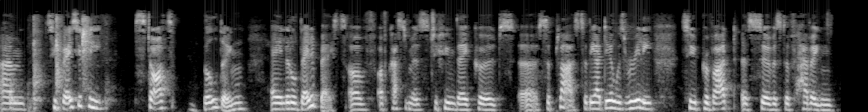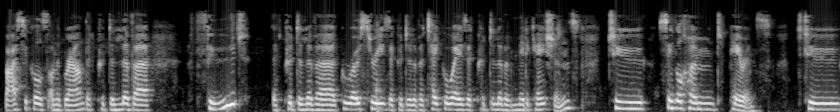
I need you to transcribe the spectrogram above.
um, to basically start building a little database of, of customers to whom they could uh, supply. So the idea was really to provide a service of having bicycles on the ground that could deliver food, that could deliver groceries, that could deliver takeaways, that could deliver medications to single homed parents, to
